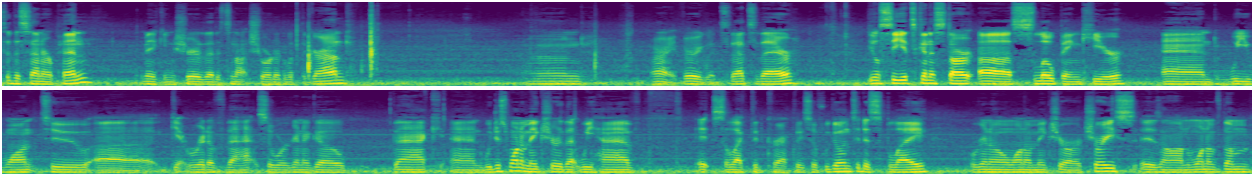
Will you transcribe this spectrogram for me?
to the center pin, making sure that it's not shorted with the ground. And, all right, very good, so that's there. You'll see it's gonna start uh, sloping here and we want to uh, get rid of that. So we're gonna go back and we just wanna make sure that we have it selected correctly. So if we go into display, we're gonna wanna make sure our trace is on one of them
